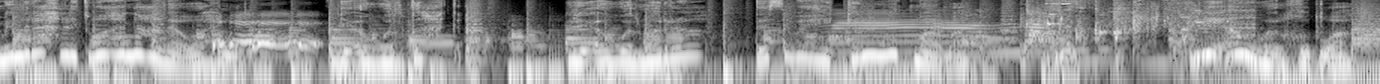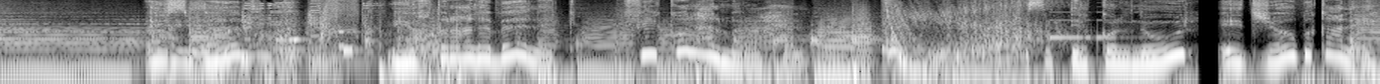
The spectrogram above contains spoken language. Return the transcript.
من رحلة وهن على وهن. لأول ضحكة لأول مرة تسمعي كلمة ماما. لأول خطوة. أي سؤال يخطر على بالك في كل هالمراحل. ست الكل نور تجاوبك عليه.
